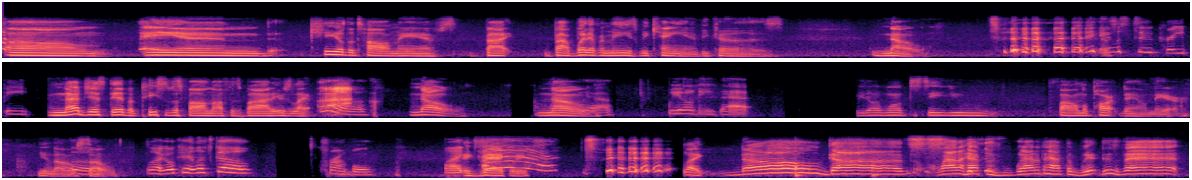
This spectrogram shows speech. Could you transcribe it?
Um, and kill the tall man by by whatever means we can because no. it was too creepy. Not just that, but pieces was falling off his body. It was like, ah, no, no. Yeah, we don't need that. We don't want to see you falling apart down there, you know. So, like, okay, let's go. Crumble. Like exactly. Ah! like, no, God, why did I have to? Why did I have to witness that?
